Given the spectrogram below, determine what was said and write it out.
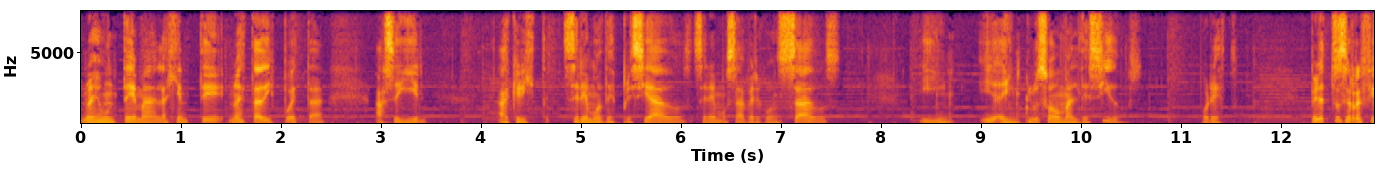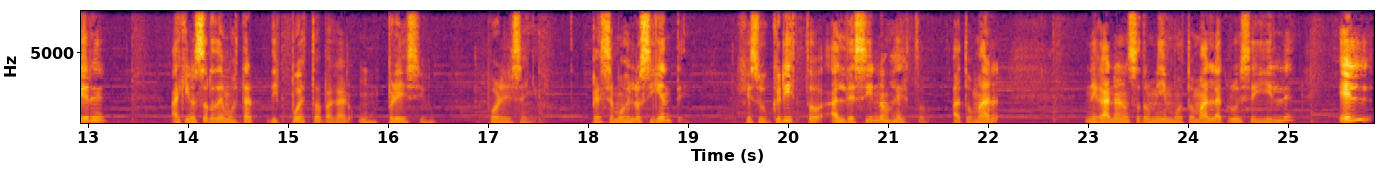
no es un tema, la gente no está dispuesta a seguir a Cristo. Seremos despreciados, seremos avergonzados e incluso maldecidos por esto. Pero esto se refiere a que nosotros debemos estar dispuestos a pagar un precio por el Señor. Pensemos en lo siguiente. Jesucristo, al decirnos esto, a tomar, negar a nosotros mismos, tomar la cruz y seguirle, Él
